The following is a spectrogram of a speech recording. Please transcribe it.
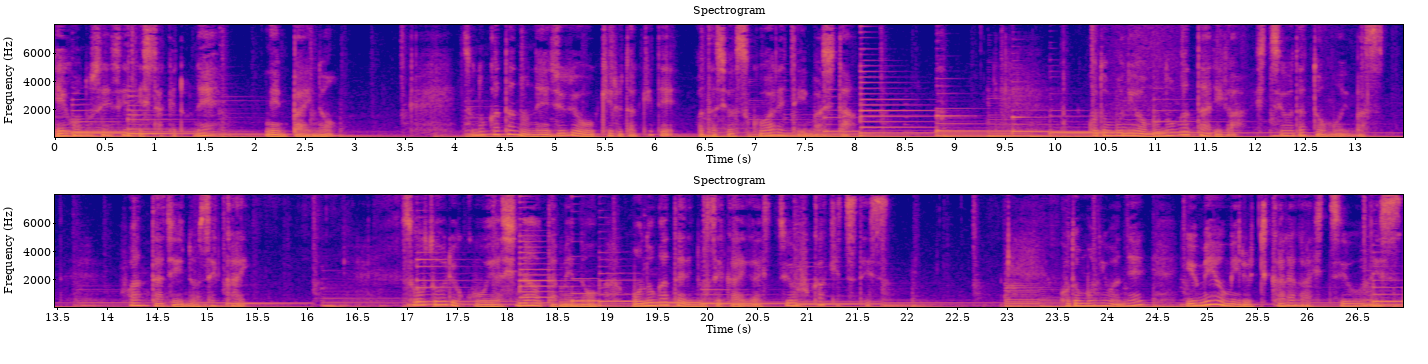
英語の先生でしたけどね年配の。その方のね授業を受けるだけで私は救われていました。子供には物語が必要だと思います。ファンタジーの世界。想像力を養うための物語の世界が必要不可欠です。子供にはね夢を見る力が必要です。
